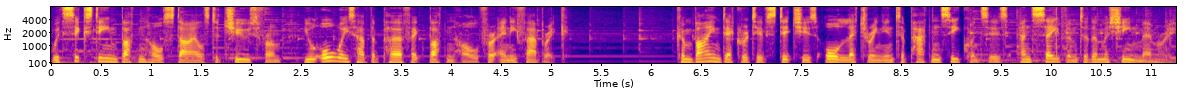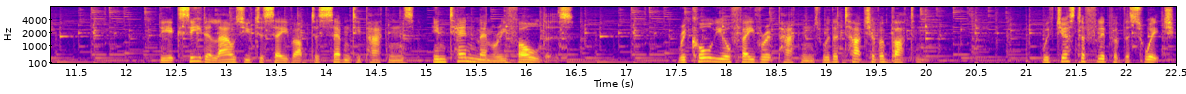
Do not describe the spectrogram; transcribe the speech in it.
With 16 buttonhole styles to choose from, you'll always have the perfect buttonhole for any fabric. Combine decorative stitches or lettering into pattern sequences and save them to the machine memory. The Exceed allows you to save up to 70 patterns in 10 memory folders. Recall your favorite patterns with a touch of a button. With just a flip of the switch,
